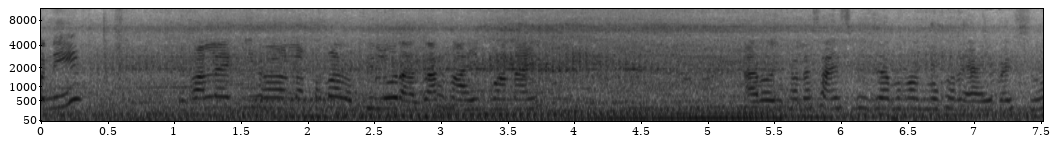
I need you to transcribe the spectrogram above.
ভনী ইফালে কি হ'ল অকণমান ৰখিলোঁ ৰাজাখন আহি পোৱা নাই। আৰু ইফালে ছায়েঞ্চ মিউজিয়ামৰ সন্মুখতে আহি পাইছোঁ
